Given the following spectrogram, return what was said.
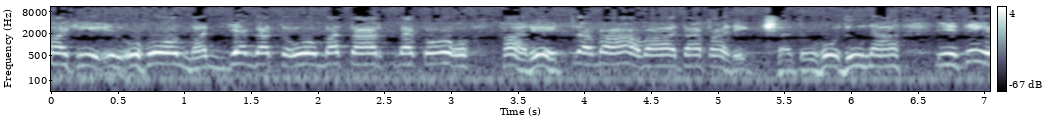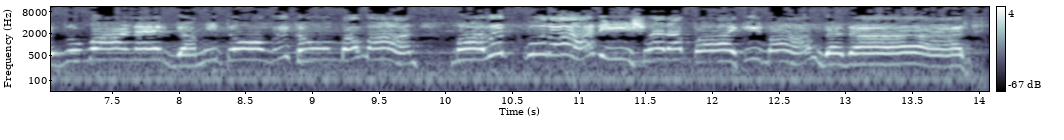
महीरुहोर्मध्यगतो मतार्तको हरे प्रभावात् अपरिक्षतोऽधुना इति ब्रुवाणैर्गमितो गृहौ भवान् महत्पुरादीश्वर पाहि माम् ददात्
